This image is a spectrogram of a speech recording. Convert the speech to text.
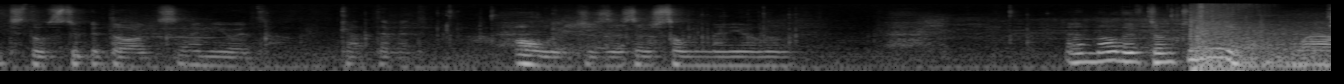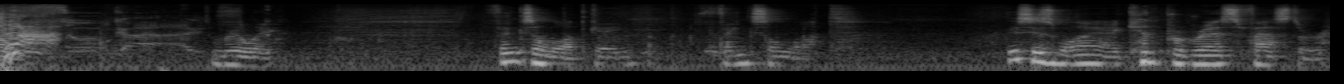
It's those stupid dogs, I knew it. God damn it. Holy Jesus, there's so many of them. And now they've turned to me. Wow. Really. Thanks a lot, game. Thanks a lot. This is why I can't progress faster.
